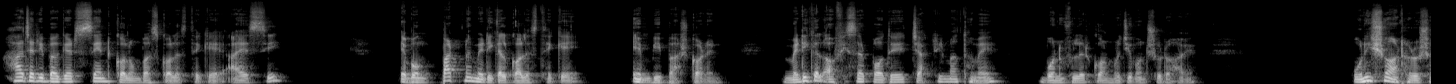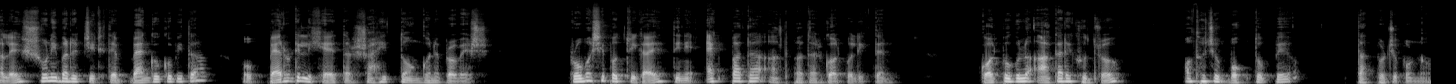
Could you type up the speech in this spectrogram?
হাজারিবাগের সেন্ট কলম্বাস কলেজ থেকে আইএসসি এবং পাটনা মেডিকেল কলেজ থেকে এমবি পাশ করেন। মেডিকেল অফিসার পদে চাকরির মাধ্যমে বনফুলের কর্মজীবন শুরু হয়। উনিশশো আঠারো সালে শনিবারের চিঠিতে ব্যঙ্গ কবিতা ও প্যারোডি লিখে তার সাহিত্য অঙ্গনে প্রবেশ। প্রবাসী পত্রিকায় তিনি এক পাতা আধ পাতার গল্প লিখতেন। গল্পগুলো আকারে ক্ষুদ্র, অথচ বক্তব্যে তাৎপর্যপূর্ণ।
